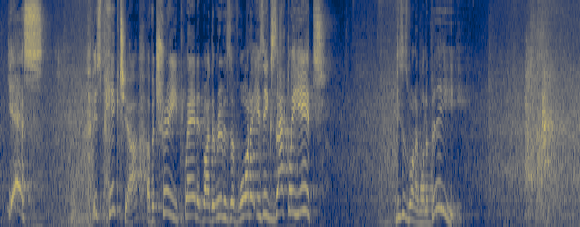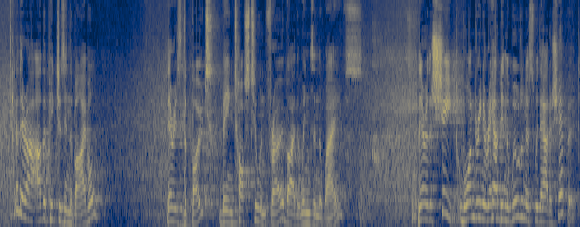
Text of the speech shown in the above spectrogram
yes! This picture of a tree planted by the rivers of water is exactly it. This is what I want to be. You know, there are other pictures in the Bible. There is the boat being tossed to and fro by the winds and the waves. There are the sheep wandering around in the wilderness without a shepherd.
